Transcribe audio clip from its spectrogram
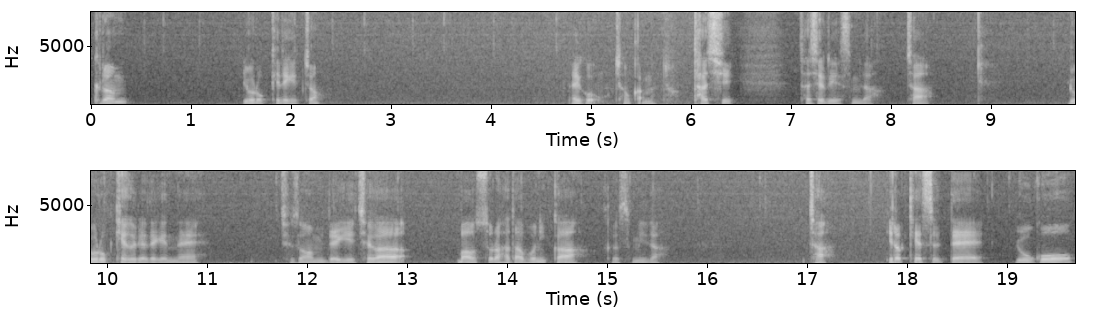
그럼 요렇게 되겠죠? 아이고, 잠깐만요. 다시 다시 그리겠습니다. 자. 요렇게 그려야 되겠네. 죄송합니다. 이게 제가 마우스로 하다 보니까 그렇습니다. 자, 이렇게 했을 때 요거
